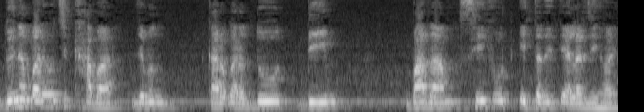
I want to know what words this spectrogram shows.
দুই নম্বরে হচ্ছে খাবার, যেমন কারও কারও দুধ, ডিম, বাদাম, সি ফুড ইত্যাদিতে অ্যালার্জি হয়।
